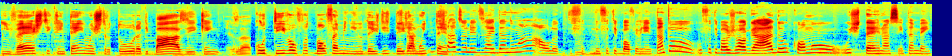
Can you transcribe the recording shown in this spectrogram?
investe, quem tem uma estrutura de base, quem Exato. cultiva o futebol feminino desde, desde há muito Os tempo. Estados Unidos aí dando uma aula Uhum. do futebol feminino, tanto o futebol jogado como o externo assim também.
